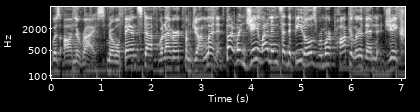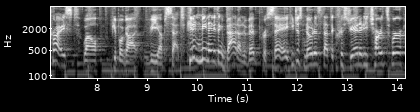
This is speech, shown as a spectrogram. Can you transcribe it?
was on the rise. Normal band stuff, whatever, from John Lennon. But when Jay Lennon said the Beatles were more popular than Jay Christ, well, people got V upset. He didn't mean anything bad out of it, per se, he just noticed that the Christianity charts were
